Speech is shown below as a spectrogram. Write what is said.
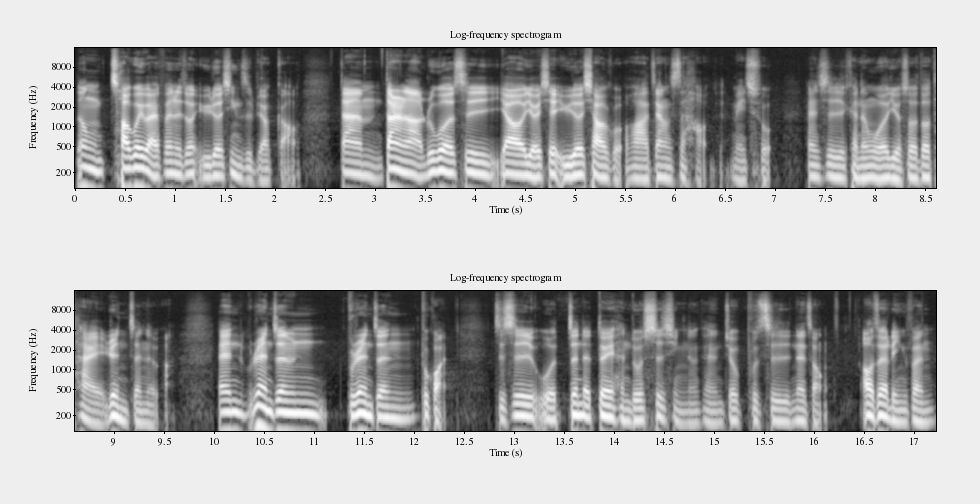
那种超过一百分的这种娱乐性质比较高。但当然了，如果是要有一些娱乐效果的话，这样是好的，没错。但是可能我有时候都太认真了吧？但认真不认真不管，只是我真的对很多事情呢，可能就不是那种哦，这个零分，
